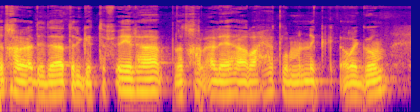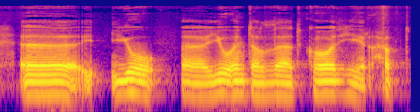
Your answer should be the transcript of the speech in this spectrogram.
ندخل على الاعدادات طريقة تفعيلها. ندخل عليها راح يطلب منك رقم. you you enter that code here حط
